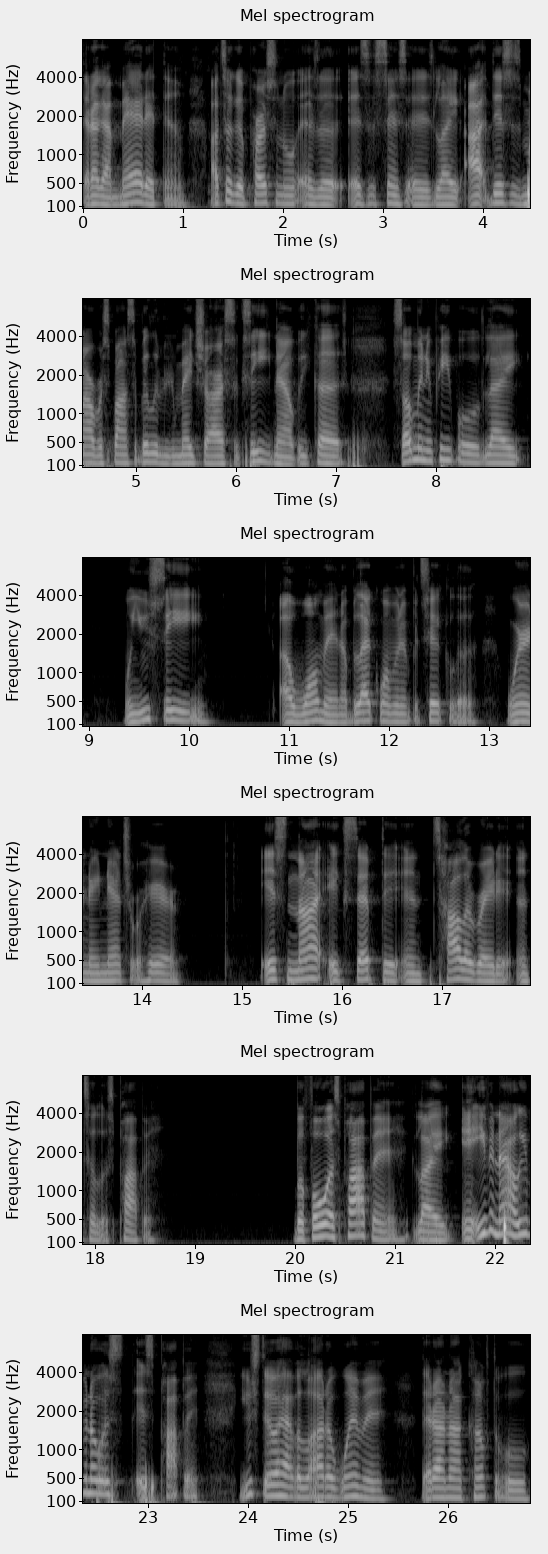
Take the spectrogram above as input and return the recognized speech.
that I got mad at them. I took it personal as a as a sense as like I this is my responsibility to make sure I succeed now because so many people like when you see a woman, a black woman in particular, wearing their natural hair, it's not accepted and tolerated until it's popping. Before it's popping, like and even now, even though it's it's popping, you still have a lot of women that are not comfortable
